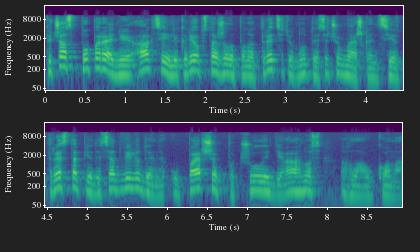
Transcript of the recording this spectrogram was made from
Під час попередньої акції лікарі обстежили понад 31 тисячу мешканців. 352 людини уперше почули діагноз глаукома.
